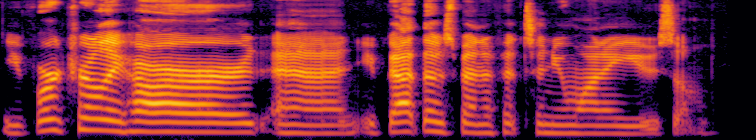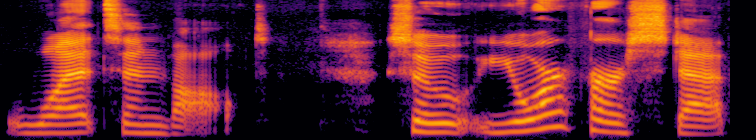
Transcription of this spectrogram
you've worked really hard, and you've got those benefits and you want to use them. What's involved? So, your first step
